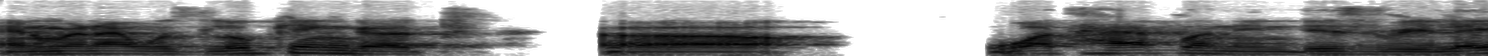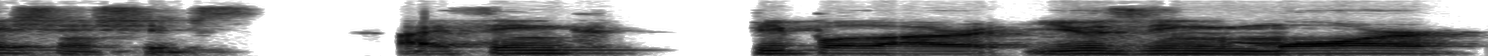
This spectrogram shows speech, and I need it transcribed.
and when I was looking at uh, what happened in these relationships, I think people are using more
